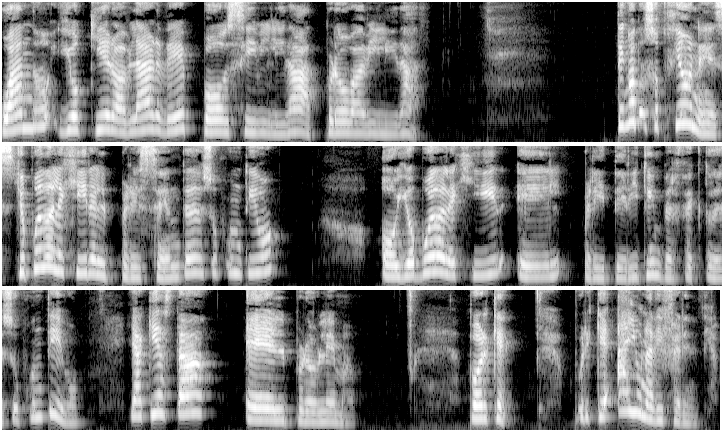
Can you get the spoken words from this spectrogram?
cuando yo quiero hablar de posibilidad, probabilidad. Tengo dos opciones. Yo puedo elegir el presente del subjuntivo o yo puedo elegir el pretérito imperfecto de subjuntivo. Y aquí está el problema. ¿Por qué? Porque hay una diferencia.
